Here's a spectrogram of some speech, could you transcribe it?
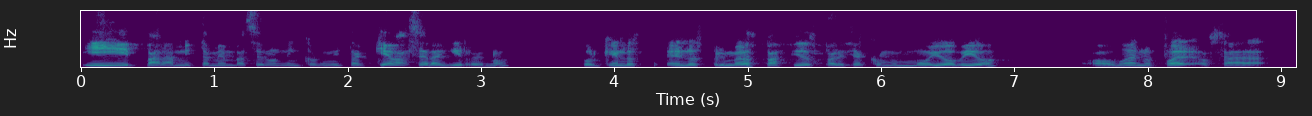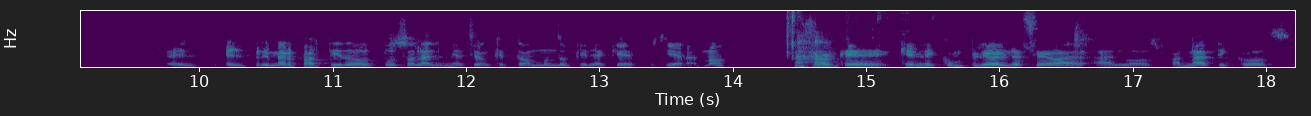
y para mí también va a ser una incógnita qué va a hacer Aguirre, ¿no? Porque en los, en los primeros partidos parecía como muy obvio, o bueno, fue, o sea, el, el primer partido puso la alineación que todo el mundo quería que pusiera, ¿no? Creo que, que le cumplió el deseo a, a los fanáticos,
